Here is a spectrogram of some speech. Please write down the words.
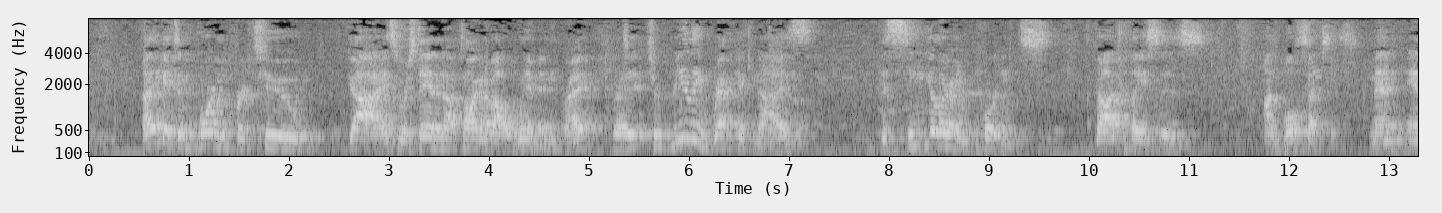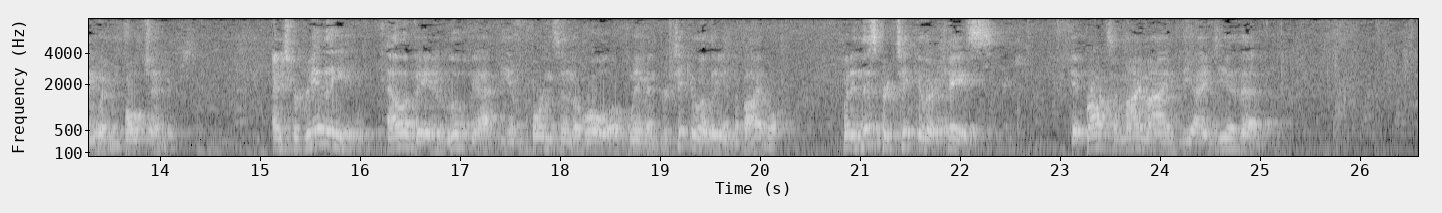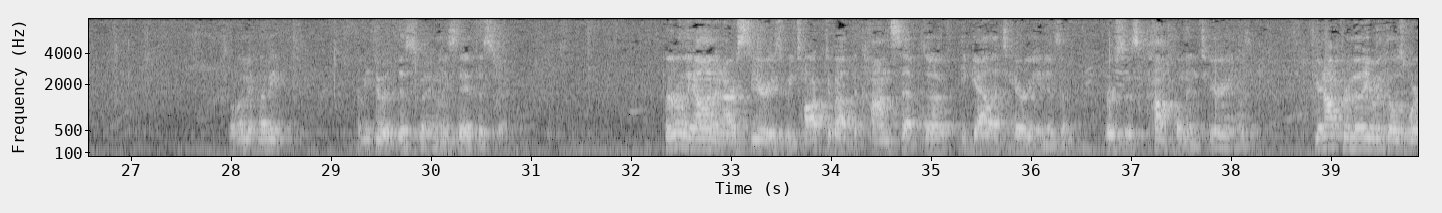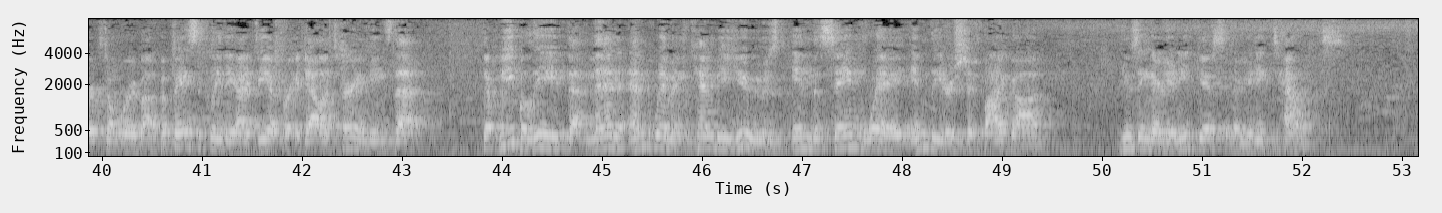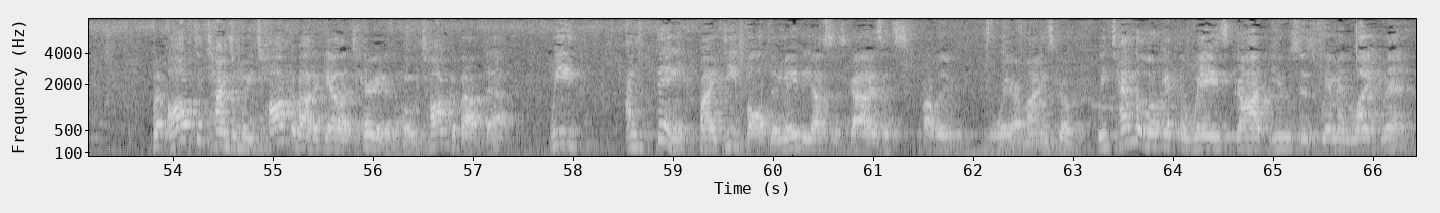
I think it's important for two guys who are standing up talking about women, right? Right. To, to really recognize the singular importance God places on both sexes, men and women, both genders. And to really elevate and look at the importance and the role of women, particularly in the Bible. But in this particular case, it brought to my mind the idea that. Well, let me, let me, let me do it this way. Let me say it this way. Early on in our series, we talked about the concept of egalitarianism versus complementarianism. If you're not familiar with those words, don't worry about it. But basically, the idea for egalitarian means that, that we believe that men and women can be used in the same way in leadership by God, using their unique gifts and their unique talents. But oftentimes, when we talk about egalitarianism, when we talk about that, we, I think, by default, and maybe us as guys, it's probably the way our minds go, we tend to look at the ways God uses women like men.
